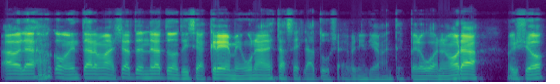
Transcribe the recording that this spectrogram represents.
hablar, comentar más. Ya tendrá tu noticia. Créeme, una de estas es la tuya, definitivamente. Pero bueno, ahora voy yo.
